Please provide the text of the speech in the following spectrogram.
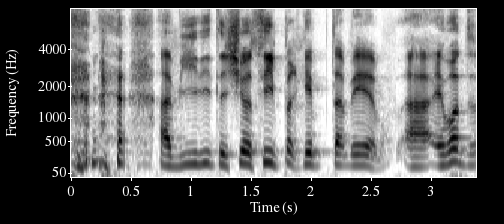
Havia dit això, sí, perquè també... Uh, llavors,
